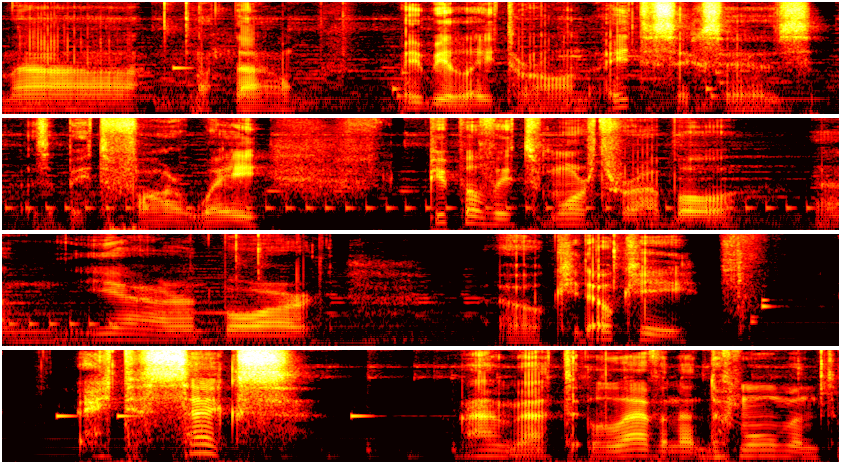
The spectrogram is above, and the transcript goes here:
Nah, not now. Maybe later on. 86 is, is a bit far away. People with more trouble and yeah, aren't bored. Okie dokie. 86! I'm at 11 at the moment.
